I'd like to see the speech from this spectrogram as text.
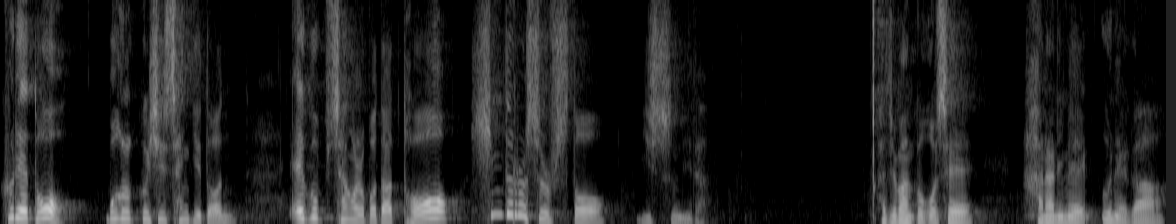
그래도 먹을 것이 생기던 애굽 생활보다 더 힘들었을 수도 있습니다. 하지만 그곳에 하나님의 은혜가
